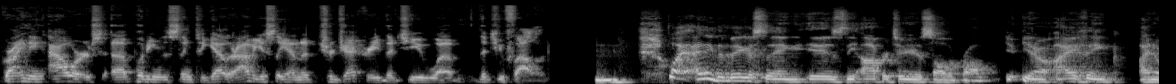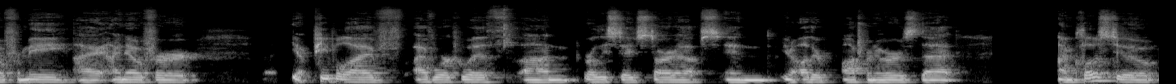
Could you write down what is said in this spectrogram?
grinding hours uh, putting this thing together. Obviously, on the trajectory that you uh, that you followed. Mm-hmm. Well, I think the biggest thing is the opportunity to solve a problem. You know, I think I know for me, I, I know for you know people I've I've worked with on early stage startups and you know other entrepreneurs that I'm close to.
